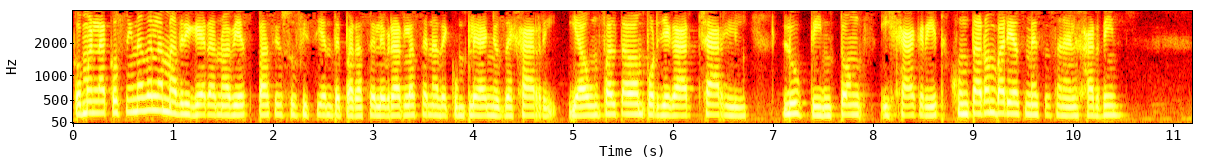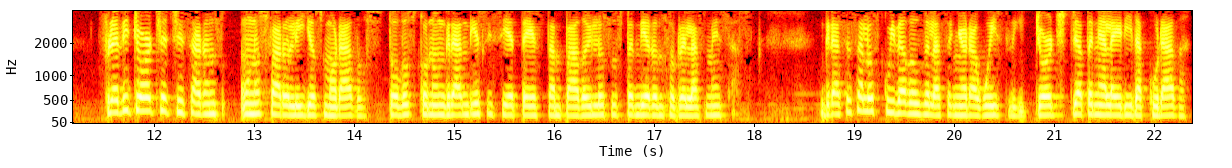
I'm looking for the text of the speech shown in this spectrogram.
Como en la cocina de la madriguera no había espacio suficiente para celebrar la cena de cumpleaños de Harry, y aún faltaban por llegar Charlie, Lupin, Tonks y Hagrid, juntaron varias mesas en el jardín. Fred y George hechizaron unos farolillos morados, todos con un gran diecisiete estampado, y los suspendieron sobre las mesas. Gracias a los cuidados de la señora Weasley, George ya tenía la herida curada,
